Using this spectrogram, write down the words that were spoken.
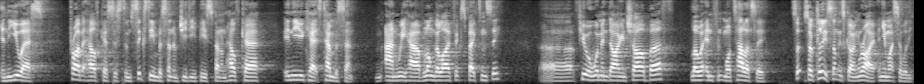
In the US, private healthcare system, 16% of GDP is spent on healthcare. In the UK, it's 10%. And we have longer life expectancy, uh, fewer women dying in childbirth, lower infant mortality. So, so, clearly something's going right. And you might say, well, the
